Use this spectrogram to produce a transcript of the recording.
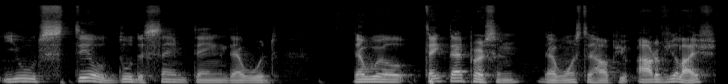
you would still do the same thing that would that will take that person that wants to help you out of your life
